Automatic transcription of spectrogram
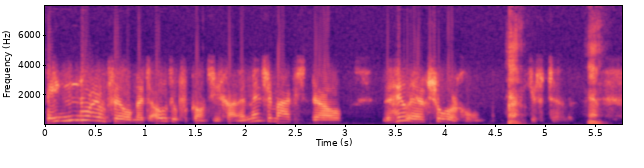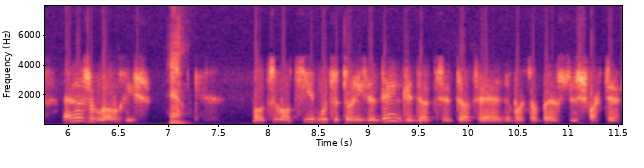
enorm veel met de autovakantie gaan. En mensen maken zich daar al heel erg zorgen om, kan ik je vertellen. Ja. En dat is ook logisch. Ja. Want, want je moet er toch niet aan denken dat, dat hè, er wordt al best de zwarte,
